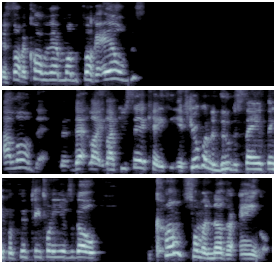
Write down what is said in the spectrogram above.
and started calling that motherfucker Elvis. I love that. that. That like like you said, Casey, if you're gonna do the same thing from 15, 20 years ago, come from another angle.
